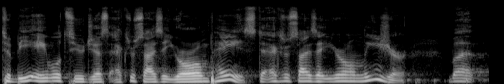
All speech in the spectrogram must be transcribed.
to be able to just exercise at your own pace, to exercise at your own leisure. But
